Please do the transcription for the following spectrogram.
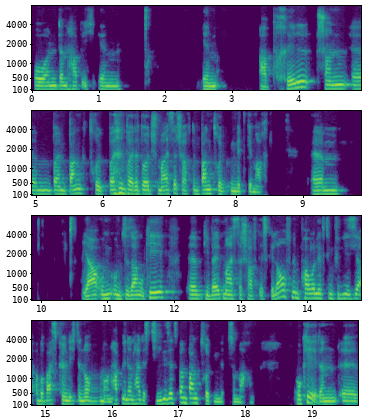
Und dann habe ich im, im April schon ähm, beim Bankdrück, bei, bei der deutschen Meisterschaft im Bankdrücken mitgemacht. Ähm, ja, um, um zu sagen, okay, äh, die Weltmeisterschaft ist gelaufen im Powerlifting für dieses Jahr, aber was könnte ich denn noch machen? Und habe mir dann halt das Ziel gesetzt, beim Bankdrücken mitzumachen. Okay, dann äh,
